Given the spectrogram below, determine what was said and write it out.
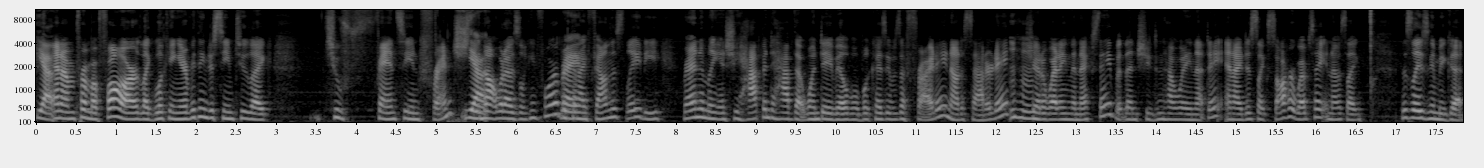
yeah. And I'm from afar, like looking, and everything just seemed too like too fancy and French. Yeah. not what I was looking for. But then I found this lady randomly, and she happened to have that one day available because it was a Friday, not a Saturday. Mhm. She had a wedding the next day, but then she didn't have a wedding that day. And I just like saw her website, and I was like, this lady's gonna be good.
